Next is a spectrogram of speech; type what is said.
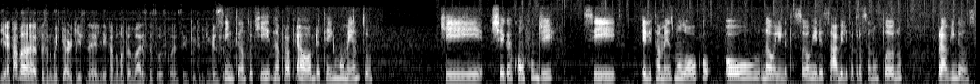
E ele acaba fazendo muito pior que isso, né? Ele acaba matando várias pessoas com esse intuito de vingança. Sim, dele. tanto que na própria obra tem um momento que chega a confundir se ele tá mesmo louco ou não, ele ainda tá são e ele sabe, ele tá traçando um plano pra vingança.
